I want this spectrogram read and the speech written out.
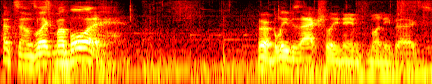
That sounds like my boy. Who I believe is actually named Moneybags.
